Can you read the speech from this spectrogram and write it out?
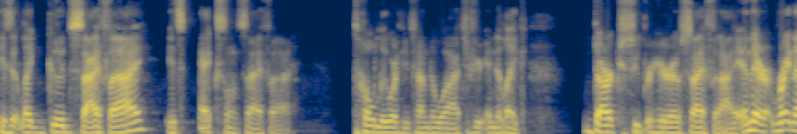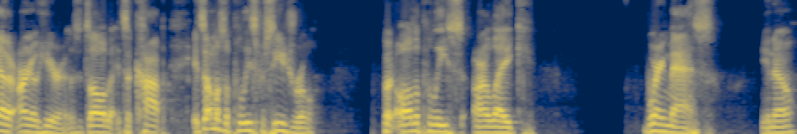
Is it like good sci fi? It's excellent sci fi. Totally worth your time to watch if you're into like dark superhero sci-fi. And there right now there are no heroes. It's all about it's a cop. It's almost a police procedural, but all the police are like wearing masks, you know?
